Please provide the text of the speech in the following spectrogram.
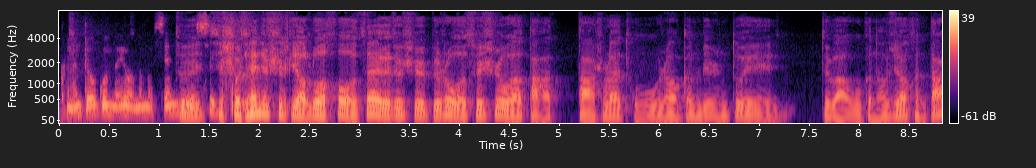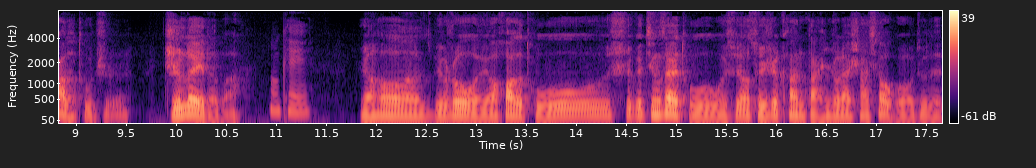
可能德国没有那么先进对，的系统。首先就是比较落后，再一个就是，比如说我随时我要打打出来图，然后跟别人对，对吧？我可能需要很大的图纸之类的吧。OK，然后比如说我要画个图，是个竞赛图，我需要随时看打印出来啥效果，我就得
